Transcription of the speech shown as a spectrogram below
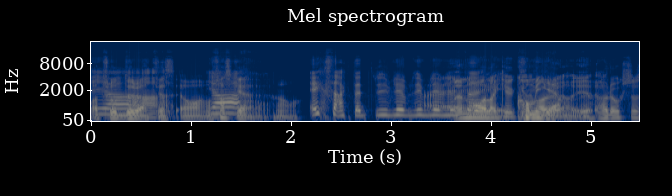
Vad trodde du att jag... Ja, vad fan ska jag... Ja. Exakt, det blev, det blev lite... Men målarkuken, har, du, har du också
